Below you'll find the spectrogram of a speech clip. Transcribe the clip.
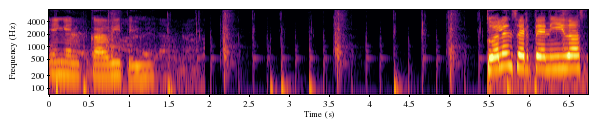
en el que habiten. Suelen ser tenidas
